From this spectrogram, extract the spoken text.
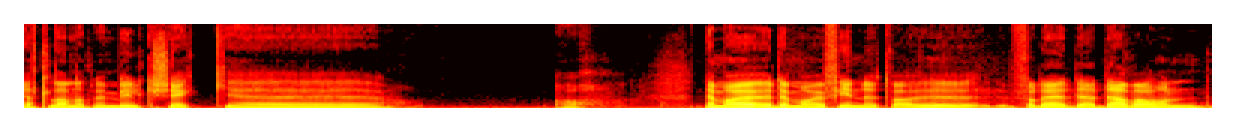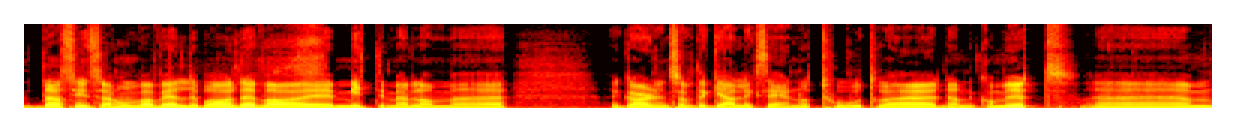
et eller annet med milkshake eh, oh. Det må, jeg, det må jeg finne ut. Hva, eh, for det, det, der, var hun, der syns jeg hun var veldig bra. Det var eh, midt imellom uh, Guardians of the Galaxy 1 og 2, tror jeg den kom ut. Um,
